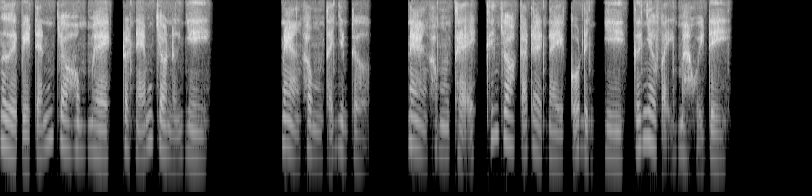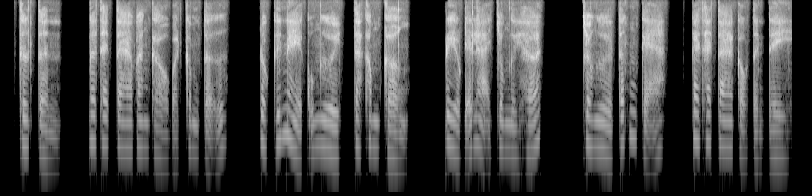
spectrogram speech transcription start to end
người bị đánh cho hôn mê rồi ném cho nữ nhi. Nàng không thể nhìn được, nàng không thể khiến cho cả đời này của định nhi cứ như vậy mà hủy đi. Thư tình, người thay ta van cầu bạch công tử độc ký này của người ta không cần, đều để lại cho người hết, cho người tất cả, ngay thay ta cầu tình đi.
